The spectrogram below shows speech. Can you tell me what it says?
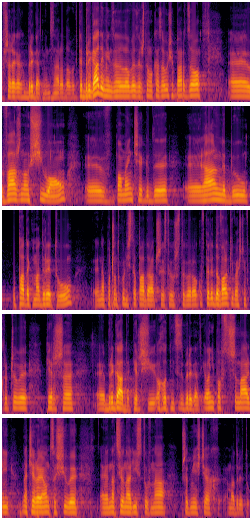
w szeregach brygad międzynarodowych. Te brygady międzynarodowe zresztą okazały się bardzo e, ważną siłą e, w momencie, gdy realny był upadek Madrytu na początku listopada 1936 roku. Wtedy do walki właśnie wkroczyły pierwsze e, brygady, pierwsi ochotnicy z brygad. I oni powstrzymali nacierające siły e, nacjonalistów na przedmieściach Madrytu.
